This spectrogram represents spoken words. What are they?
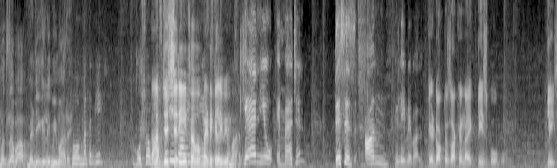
मतलब आप मेडिकली बीमार है। तो मतलब ये होशो मतलब जो शरीफ है वो मेडिकली बीमार can you imagine this is unbelievable कि doctor Zakir Naik please go हो प्लीज़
